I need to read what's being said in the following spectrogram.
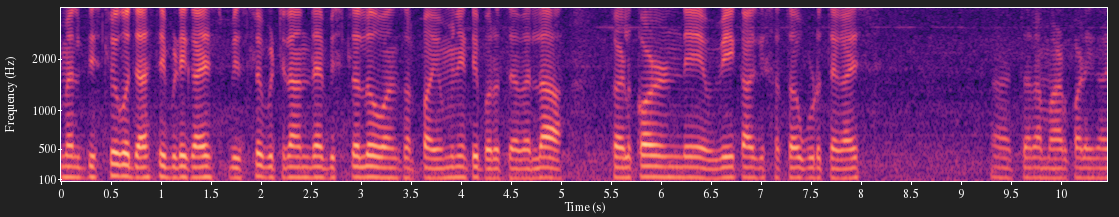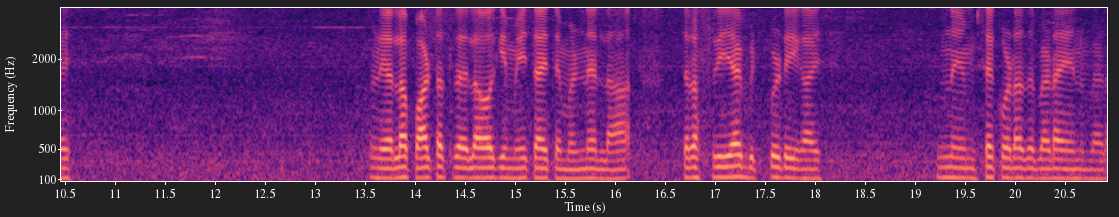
ಆಮೇಲೆ ಬಿಸಿಲಿಗೂ ಜಾಸ್ತಿ ಬಿಡಿ ಗಾಯ್ಸ್ ಬಿಸಿಲು ಬಿಟ್ಟಿಲ್ಲ ಅಂದರೆ ಬಿಸಿಲಲ್ಲೂ ಒಂದು ಸ್ವಲ್ಪ ಇಮ್ಯುನಿಟಿ ಬರುತ್ತೆ, ಅವೆಲ್ಲ ಕಳ್ಕೊಂಡು ವೀಕಾಗಿ ಸತ್ತೋಗ್ಬಿಡುತ್ತೆ ಗಾಯ್ಸ್ ಆ ಥರ ಮಾಡ್ಕೊಳ್ಳಿ ಗಾಯ್ಸ್ ನೋಡಿ, ಎಲ್ಲ ಪಾಟ್ ಹತ್ರ ಎಲ್ಲ ಹೋಗಿ ಮೇಯ್ತೈತೆ ಮಣ್ಣೆಲ್ಲ. ಈ ಥರ ಫ್ರೀಯಾಗಿ ಬಿಟ್ಬಿಡಿ ಗಾಯ್ಸ್ ಸುಮ್ಮನೆ ಹಿಂಸೆ ಕೊಡೋದು ಬೇಡ, ಏನು ಬೇಡ.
